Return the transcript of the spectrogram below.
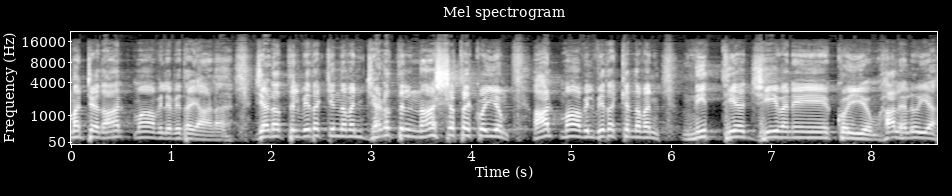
മറ്റേത് ആത്മാവിലെ വിധയാണ്. ജഡത്തിൽ വിതയ്ക്കുന്നവൻ ജഡത്തിൽ നാശത്തെ കൊയ്യും. ആത്മാവിൽ വിതയ്ക്കുന്നവൻ നിത്യജീവനെ കൊയ്യും. ഹല്ലേലൂയ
